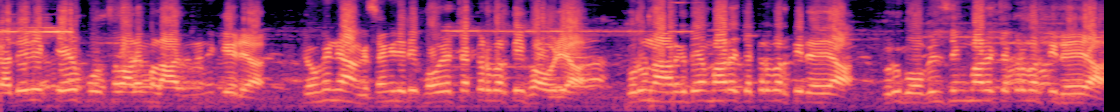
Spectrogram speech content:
ਕਦੇ ਵੀ ਕਿਸੇ ਪੁਲਿਸ ਵਾਲੇ ਮੁਲਾਜ਼ਮ ਨੇ ਨਹੀਂ ਘੇੜਿਆ ਕਿਉਂਕਿ ਨਿਹੰਗ ਸਿੰਘ ਜਿਹੜੀ ਫੌਜ ਚੱਕਰਵਰਤੀ ਫੌਜ ਆ। ਗੁਰੂ ਨਾਨਕ ਦੇਵ ਮਹਾਰਾਜ ਚੱਕਰਵਰਤੀ ਰਹੇ ਆ ਗੁਰੂ ਗੋਬਿੰਦ ਸਿੰਘ ਮਹਾਰਾਜ ਚੱਕਰਵਰਤੀ ਰਹੇ ਆ।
